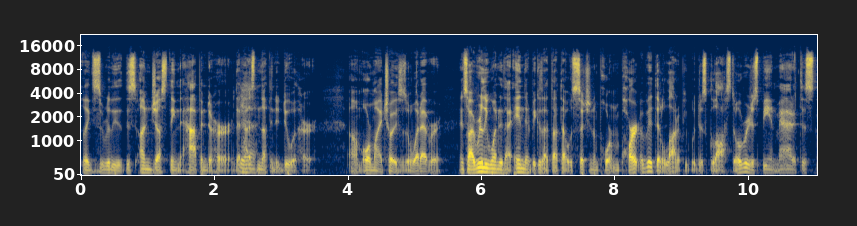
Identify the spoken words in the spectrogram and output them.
like this is really this unjust thing that happened to her that has nothing to do with her um, or my choices or whatever. And so I really wanted that in there because I thought that was such an important part of it that a lot of people just glossed over, just being mad at this.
